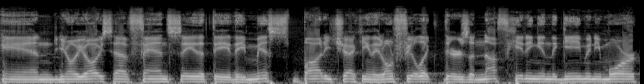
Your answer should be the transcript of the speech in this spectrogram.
and you know, you always have fans say that they, they miss body checking. They don't feel like there's enough hitting in the game anymore.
